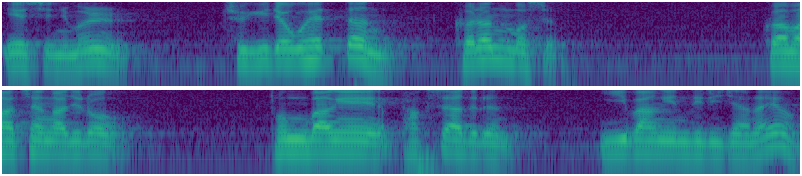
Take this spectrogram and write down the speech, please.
예수님을 죽이려고 했던 그런 모습. 그와 마찬가지로 동방의 박사들은 이방인들이잖아요.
